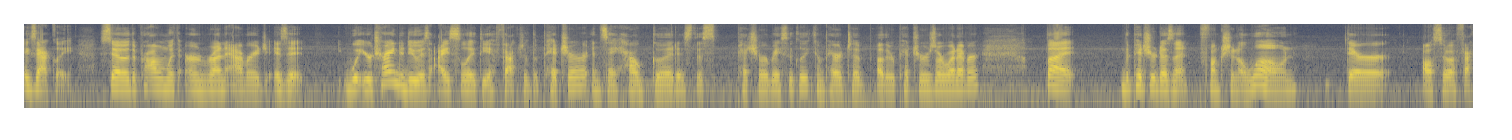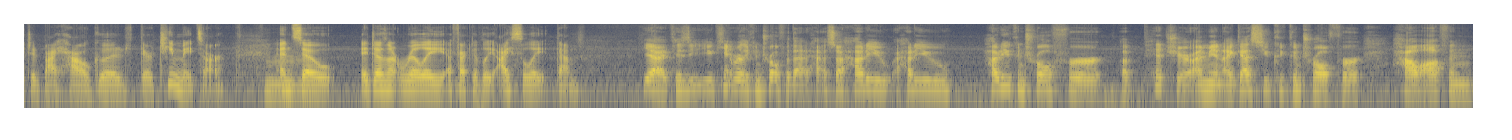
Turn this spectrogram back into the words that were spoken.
Exactly. So the problem with earned run average is it what you're trying to do is isolate the effect of the pitcher and say how good is this pitcher basically compared to other pitchers or whatever. But the pitcher doesn't function alone. They're also affected by how good their teammates are. And so hmm. it doesn't really effectively isolate them. Yeah, because you can't really control for that. So how do you how do you how do you control for a pitcher? I mean, I guess you could control for how often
